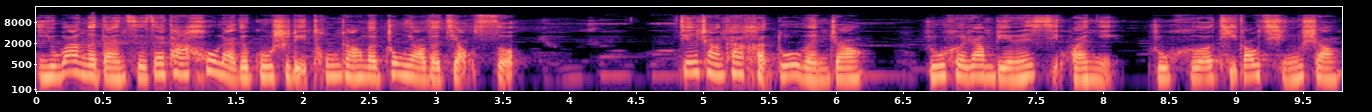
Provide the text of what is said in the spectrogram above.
一万个单词在他后来的故事里通当了重要的角色。经常看很多文章，如何让别人喜欢你，如何提高情商，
